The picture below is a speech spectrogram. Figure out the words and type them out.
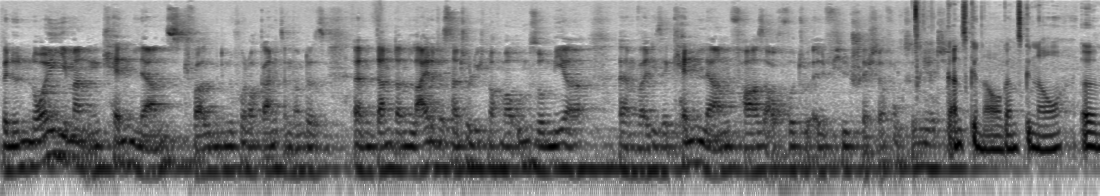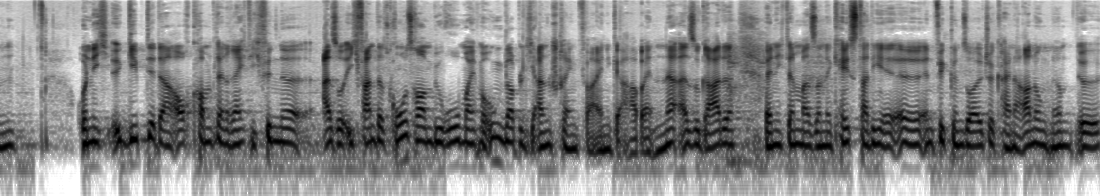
wenn du neu jemanden kennenlernst, quasi mit dem du vorher noch gar nichts gemacht hast, ähm, dann, dann leidet das natürlich nochmal umso mehr, ähm, weil diese Kennenlernphase auch virtuell viel schlechter funktioniert. Ganz genau, ganz genau. Ähm und ich äh, gebe dir da auch komplett recht. Ich finde, also ich fand das Großraumbüro manchmal unglaublich anstrengend für einige Arbeiten. Ne? Also gerade wenn ich dann mal so eine Case Study äh, entwickeln sollte, keine Ahnung, ne? Äh,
